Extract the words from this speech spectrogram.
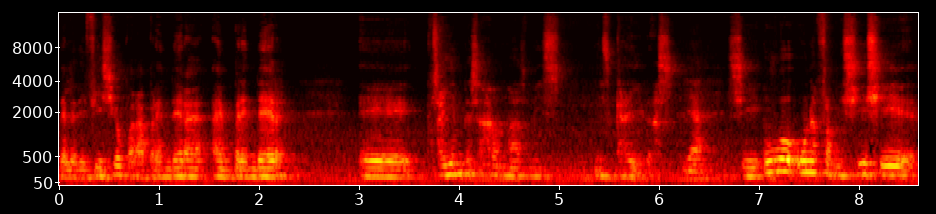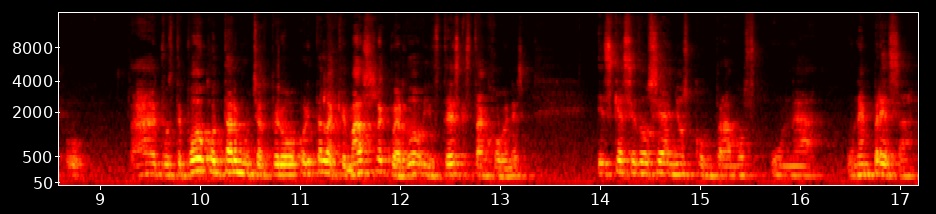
del edificio para aprender a, a emprender, eh, pues ahí empezaron más mis, mis caídas. Ya. Sí, hubo una familia, sí, sí, hu- ay, pues te puedo contar muchas, pero ahorita la que más recuerdo, y ustedes que están jóvenes, es que hace 12 años compramos una, una empresa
